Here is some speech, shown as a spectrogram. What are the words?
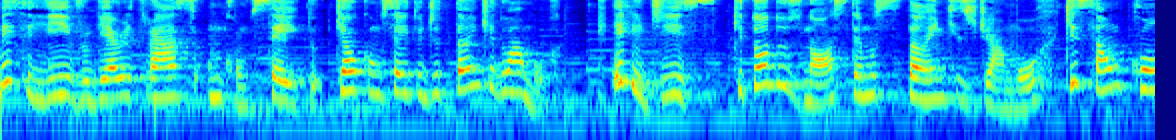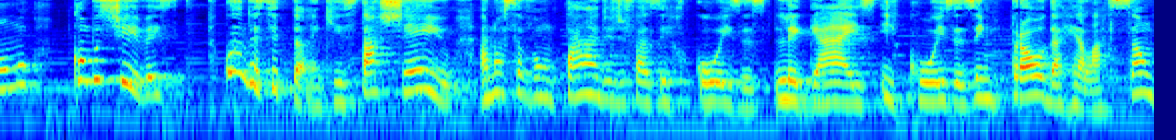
Nesse livro, Gary traz um conceito que é o conceito de tanque do amor. Ele diz que todos nós temos tanques de amor que são como combustíveis. Quando esse tanque está cheio, a nossa vontade de fazer coisas legais e coisas em prol da relação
